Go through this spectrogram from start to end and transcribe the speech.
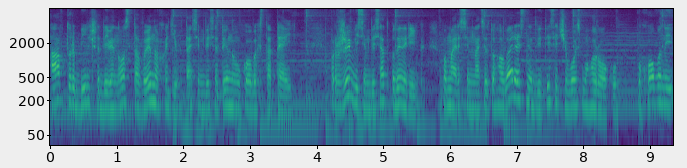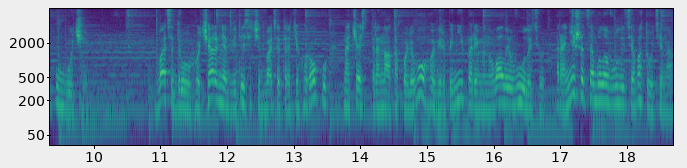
автор більше 90 винаходів та 70 наукових статей. Прожив 81 рік, помер 17 вересня 2008 року, похований у Бучі. 22 червня 2023 року на честь Рената Польового в Ірпені перейменували вулицю. Раніше це була вулиця Ватутіна.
